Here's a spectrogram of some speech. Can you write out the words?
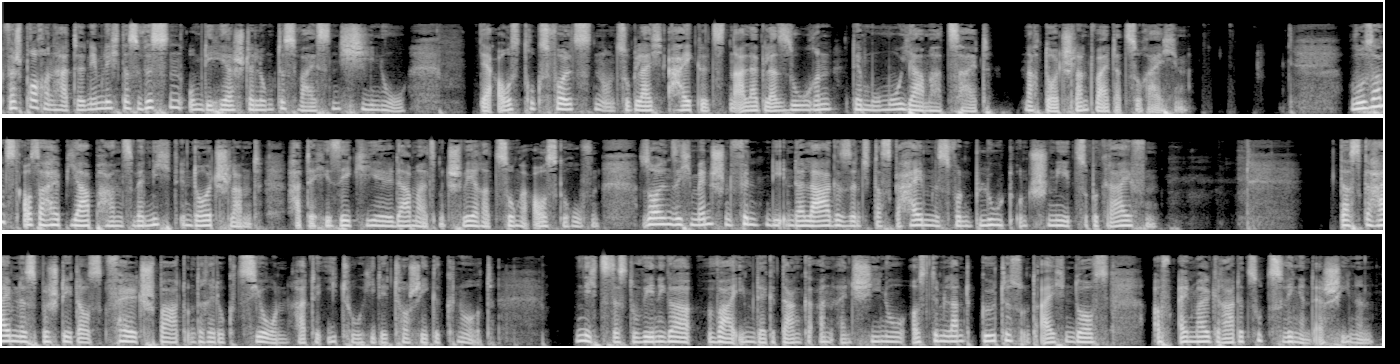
versprochen hatte, nämlich das Wissen um die Herstellung des weißen Chino, der ausdrucksvollsten und zugleich heikelsten aller Glasuren der Momoyama-Zeit, nach Deutschland weiterzureichen. Wo sonst außerhalb Japans, wenn nicht in Deutschland, hatte Hesekiel damals mit schwerer Zunge ausgerufen, sollen sich Menschen finden, die in der Lage sind, das Geheimnis von Blut und Schnee zu begreifen. Das Geheimnis besteht aus Feldspat und Reduktion, hatte Ito Hidetoshi geknurrt. Nichtsdestoweniger war ihm der Gedanke an ein Chino aus dem Land Goethes und Eichendorfs auf einmal geradezu zwingend erschienen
